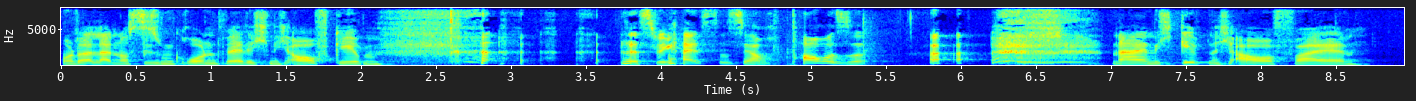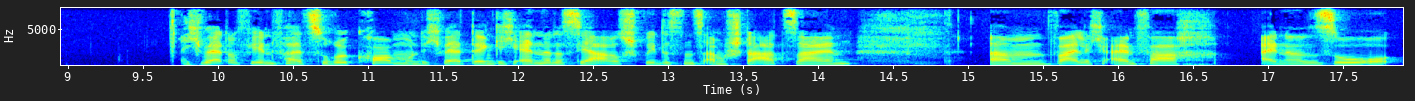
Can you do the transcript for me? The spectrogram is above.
Und allein aus diesem Grund werde ich nicht aufgeben. Deswegen heißt es ja auch Pause. Nein, ich gebe nicht auf, weil ich werde auf jeden Fall zurückkommen und ich werde, denke ich, Ende des Jahres spätestens am Start sein, ähm, weil ich einfach eine so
